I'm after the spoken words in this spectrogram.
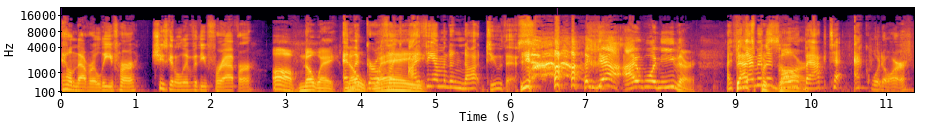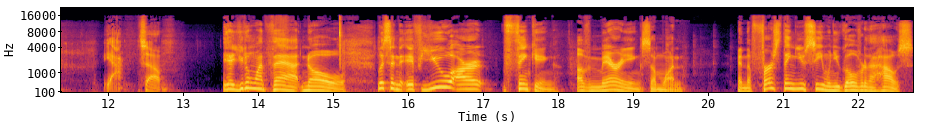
he'll never leave her. She's gonna live with you forever. Oh, no way. And no the girl's way. like, I think I'm gonna not do this. yeah, yeah, I wouldn't either. I think That's I'm gonna bizarre. go back to Ecuador. Yeah. So Yeah, you don't want that. No. Listen, if you are thinking of marrying someone and the first thing you see when you go over to the house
